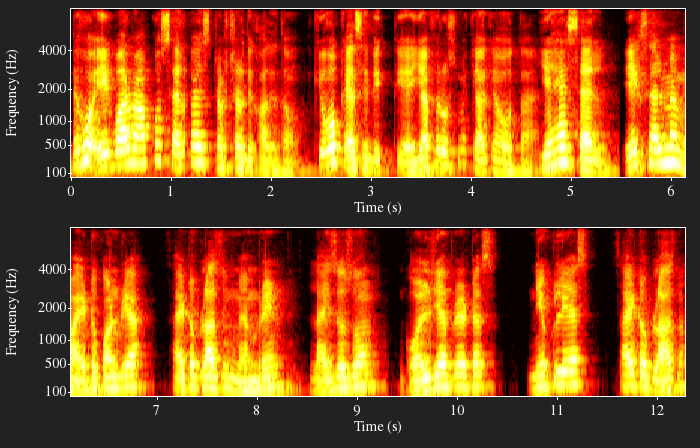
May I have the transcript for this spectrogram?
देखो, एक बार मैं आपको सेल का स्ट्रक्चर दिखा देता हूँ कि वो कैसी दिखती है या फिर उसमें क्या क्या होता है। यह है सेल एक सेल में mitochondria cytoplasmic membrane lysosome Golgi apparatus nucleus cytoplasm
